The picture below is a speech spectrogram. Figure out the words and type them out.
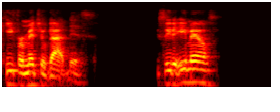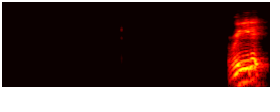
Keiffer Mitchell got this. You see the emails? Read it.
